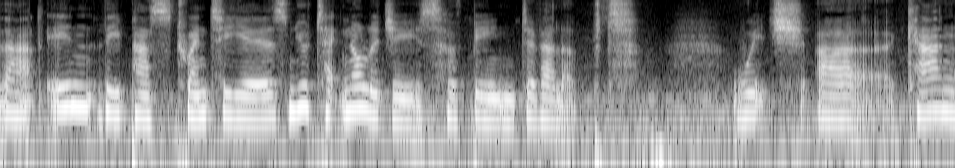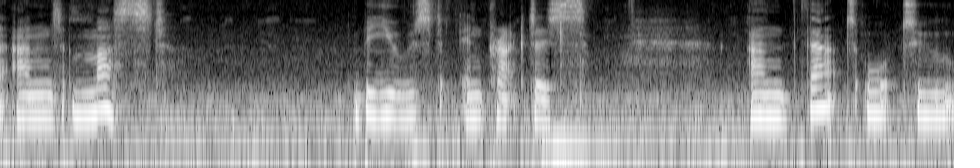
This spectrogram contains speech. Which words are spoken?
that in the past 20 years, new technologies have been developed which uh, can and must be used in practice. And that ought to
